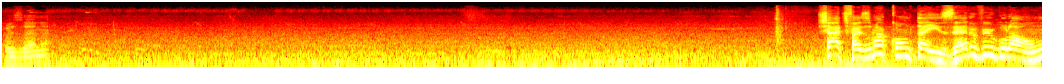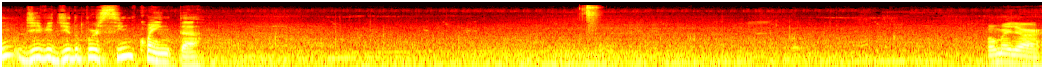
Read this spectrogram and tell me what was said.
Pois é, né? Chat, faz uma conta aí. 0,1 dividido por 50. Ou melhor,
